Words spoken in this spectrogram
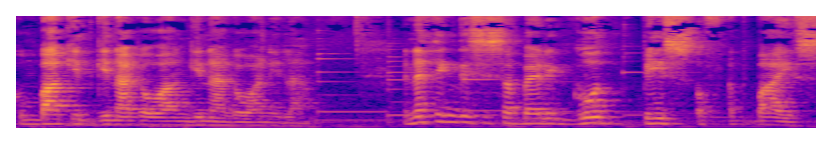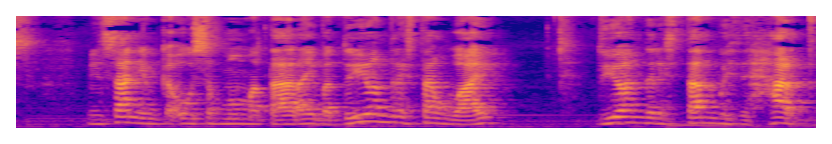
kung bakit ginagawa ang ginagawa nila. And I think this is a very good piece of advice. Minsan yung kausap mo mataray, but do you understand why? Do you understand with the heart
